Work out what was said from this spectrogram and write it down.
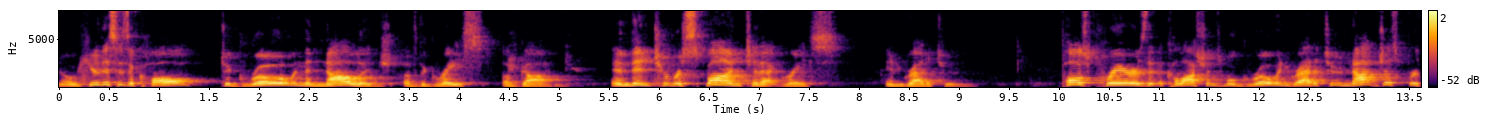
No, hear this as a call to grow in the knowledge of the grace of God and then to respond to that grace in gratitude. Paul's prayer is that the Colossians will grow in gratitude not just for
